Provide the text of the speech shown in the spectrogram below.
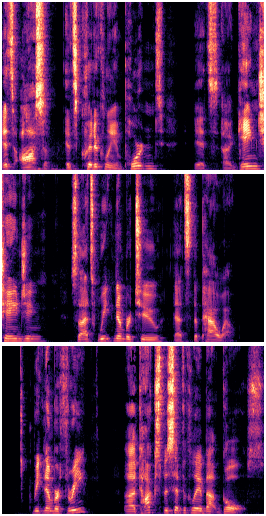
it's awesome. It's critically important. It's uh, game changing. So that's week number two. That's the powwow. Week number three, uh, talk specifically about goals.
